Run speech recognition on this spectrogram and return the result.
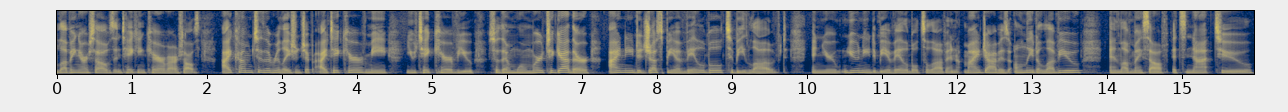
loving ourselves and taking care of ourselves. I come to the relationship, I take care of me, you take care of you. So then when we're together, I need to just be available to be loved and you you need to be available to love. And my job is only to love you and love myself. It's not to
